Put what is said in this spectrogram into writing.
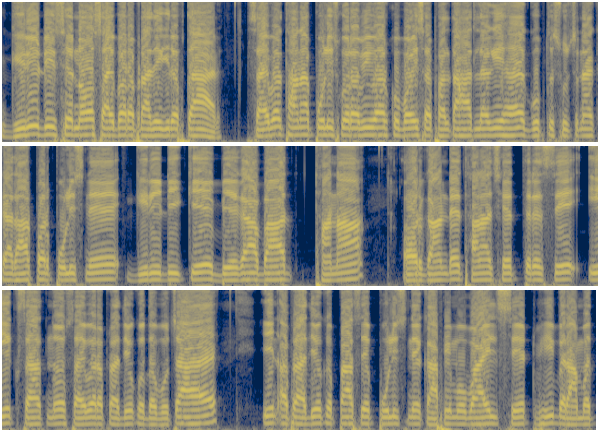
गिरिडीह से नौ साइबर अपराधी गिरफ़्तार। साइबर थाना पुलिस को रविवार को बड़ी सफलता हाथ लगी है। गुप्त सूचना के आधार पर पुलिस ने गिरिडीह के बेगाबाद थाना और गांडे थाना क्षेत्र से एक साथ नौ साइबर अपराधियों को दबोचा है। इन अपराधियों के पास से पुलिस ने काफ़ी मोबाइल सेट भी बरामद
